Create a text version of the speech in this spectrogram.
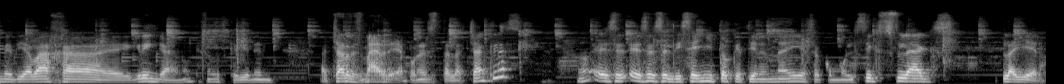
media baja eh, gringa, ¿no? que son los que vienen a echar desmadre, a ponerse hasta las chanclas. ¿no? Ese, ese, es el diseñito que tienen ahí, o sea, como el Six Flags playero.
